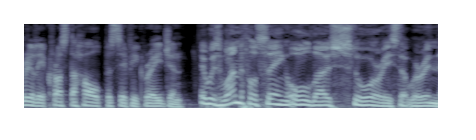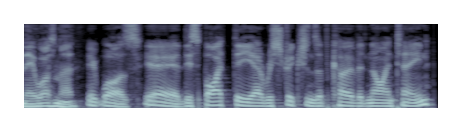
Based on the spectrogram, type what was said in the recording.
really across the whole Pacific region. It was wonderful seeing all those stories that were in there, wasn't it? It was, yeah. Despite the uh, restrictions of COVID nineteen,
